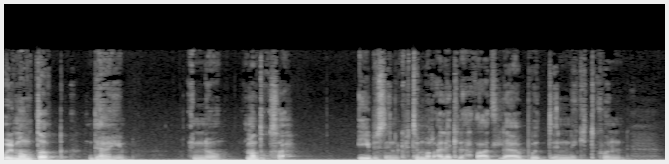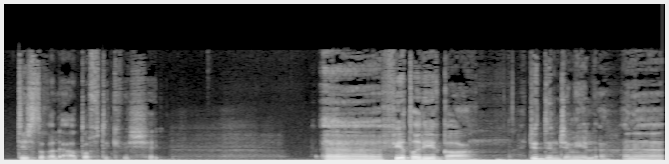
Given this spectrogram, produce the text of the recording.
والمنطق دايم إنه المنطق صح. إي بس إنك تمر عليك لحظات لابد إنك تكون تشتغل عاطفتك في الشيء. آه في طريقة جدا جميلة أنا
